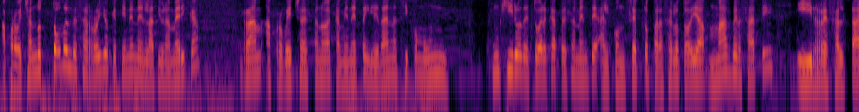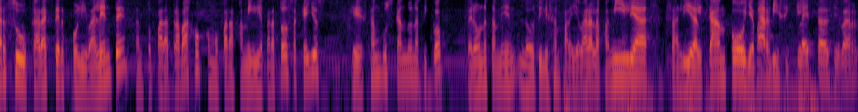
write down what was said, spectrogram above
aprovechando todo el desarrollo que tienen en Latinoamérica, RAM aprovecha esta nueva camioneta y le dan así como un, un giro de tuerca precisamente al concepto para hacerlo todavía más versátil y resaltar su carácter polivalente, tanto para trabajo como para familia, para todos aquellos que están buscando una pick-up, pero uno también lo utilizan para llevar a la familia, salir al campo, llevar bicicletas, llevar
